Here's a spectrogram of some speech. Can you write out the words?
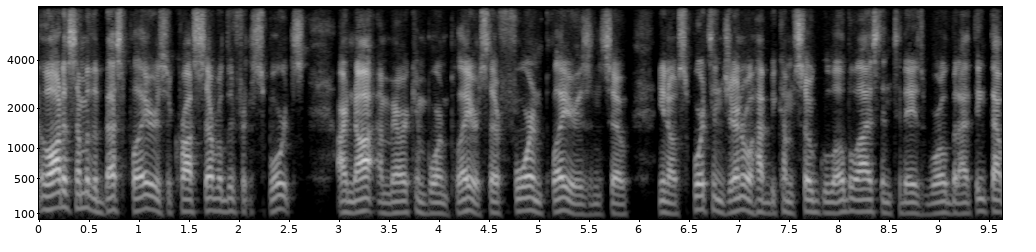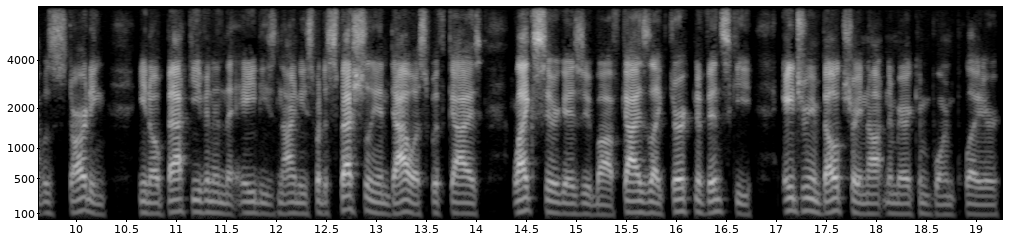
a lot of some of the best players across several different sports are not American born players. They're foreign players. And so, you know, sports in general have become so globalized in today's world. But I think that was starting, you know, back even in the 80s, 90s, but especially in Dallas with guys like Sergei Zubov, guys like Dirk Nowitzki, Adrian Beltre, not an American born player,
